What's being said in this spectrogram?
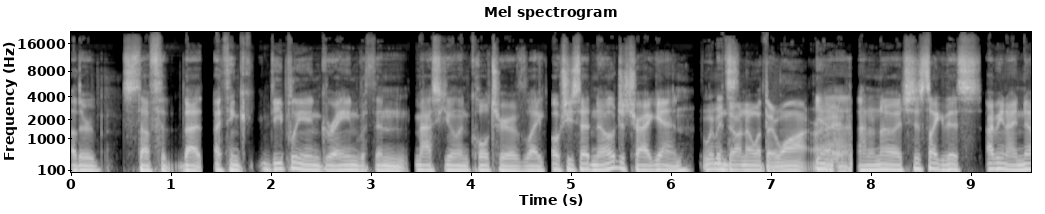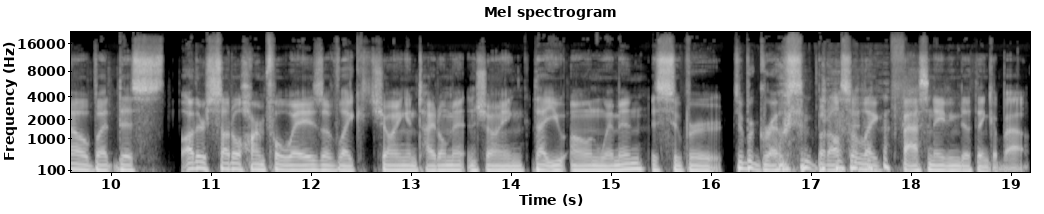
other stuff that I think deeply ingrained within masculine culture of like, oh, she said no, just try again. Women It's- don't know what they want, right? Yeah, I don't know. It's just like this. I mean, I know, but this other subtle, harmful ways of like showing entitlement and showing that you own women is super, super gross, but also like fascinating to think about.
